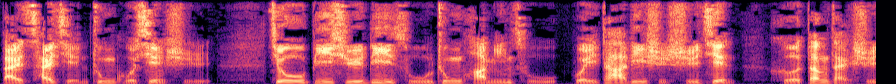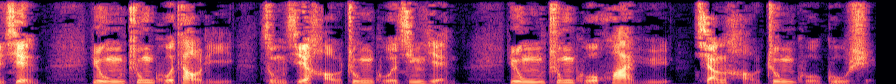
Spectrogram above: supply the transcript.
来裁剪中国现实，就必须立足中华民族伟大历史实践和当代实践，用中国道理总结好中国经验，用中国话语讲好中国故事。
